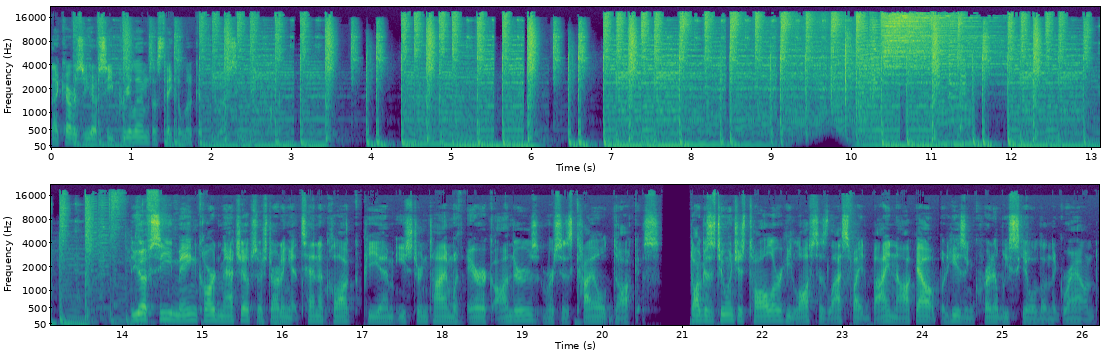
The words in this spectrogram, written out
That covers the UFC prelims. Let's take a look at the UFC main The UFC main card matchups are starting at 10 o'clock p.m. Eastern Time with Eric Anders versus Kyle Daukaus. Daukaus is two inches taller. He lost his last fight by knockout, but he is incredibly skilled on the ground,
